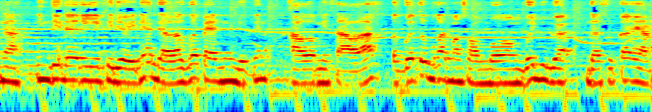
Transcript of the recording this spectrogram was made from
Nah, inti dari video ini adalah gue pengen nunjukin kalau misalnya gue tuh bukan mau sombong, gue juga nggak suka yang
